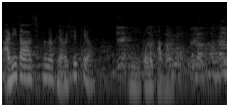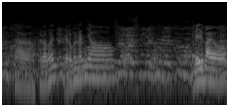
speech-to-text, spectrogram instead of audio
아니다 싶으면 그냥 쉴게요. 음, 오늘 밤에. 자 그러면 여러분 안녕. 내일 봐요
